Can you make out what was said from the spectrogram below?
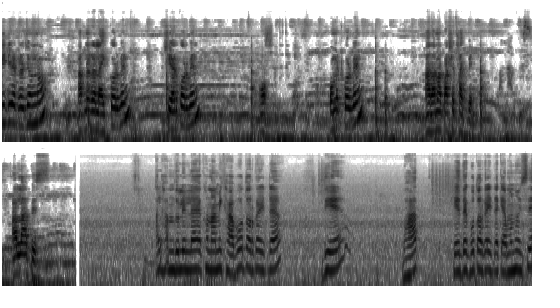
ভিডিওটার জন্য আপনারা লাইক করবেন শেয়ার করবেন কমেন্ট করবেন, আর আমার পাশে থাকবেন। আল্লাহ হাফেজ। আলহামদুলিল্লাহ এখন আমি খাব তরকারিটা দিয়ে ভাত। খেয়ে দেখব তরকারিটা কেমন হয়েছে।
